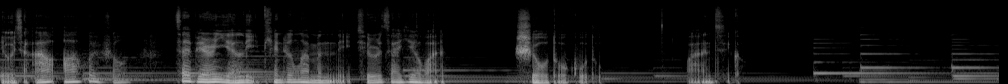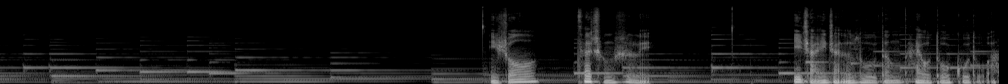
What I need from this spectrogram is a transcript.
有一家阿阿慧说，在别人眼里天真烂漫的你，其实，在夜晚是有多孤独。晚安，七哥。你说，在城市里，一盏一盏的路灯，它有多孤独啊？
